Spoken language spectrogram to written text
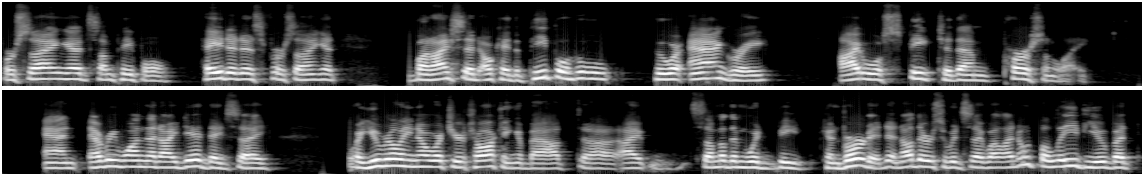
for saying it. Some people hated us for saying it. But I said, okay, the people who, who are angry, I will speak to them personally. And everyone that I did, they'd say, well, you really know what you're talking about. Uh, I, some of them would be converted and others would say, well, I don't believe you, but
